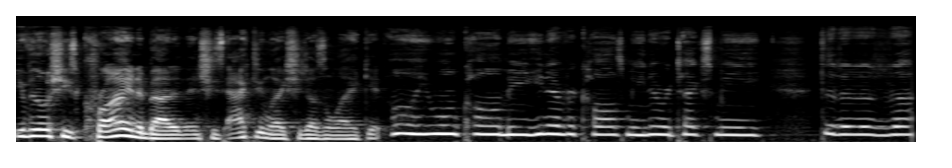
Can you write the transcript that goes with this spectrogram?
Even though she's crying about it and she's acting like she doesn't like it. Oh, he won't call me. He never calls me. He never texts me. Da da da da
